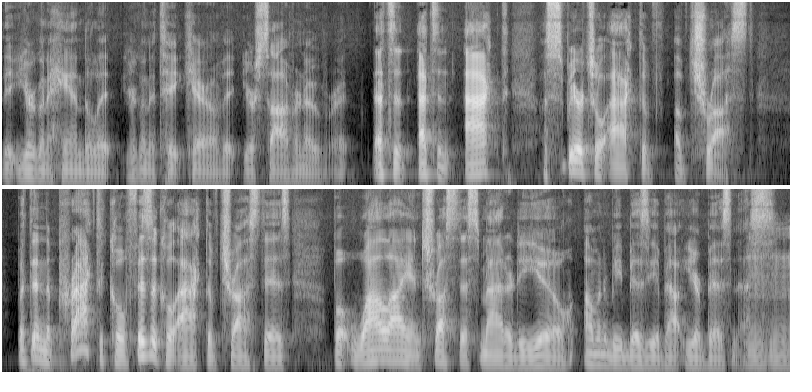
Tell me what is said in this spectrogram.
that you're going to handle it, you're going to take care of it, you're sovereign over it. That's a that's an act, a spiritual act of, of trust. But then the practical, physical act of trust is, but while I entrust this matter to you, I'm going to be busy about your business. Mm-hmm.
